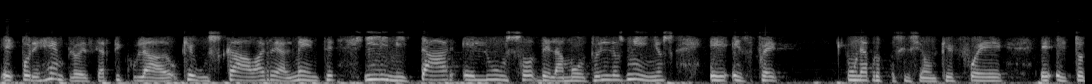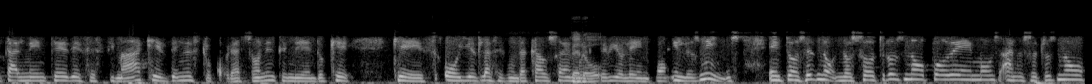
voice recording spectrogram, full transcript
Eh, por ejemplo, este articulado que buscaba realmente limitar el uso de la moto en los niños, eh, es, fue una proposición que fue eh, eh, totalmente desestimada, que es de nuestro corazón, entendiendo que, que es hoy es la segunda causa de muerte violenta en los niños. Entonces, no, nosotros no podemos, a nosotros no,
